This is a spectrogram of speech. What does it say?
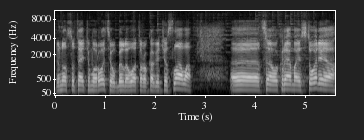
93 році вбили отрока В'ячеслава. Е, Це окрема історія,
